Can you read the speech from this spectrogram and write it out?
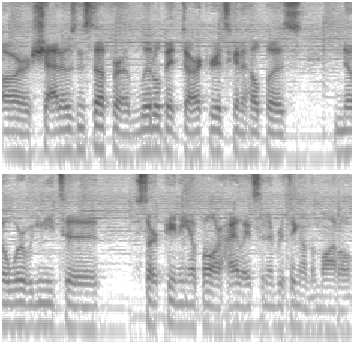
our shadows and stuff are a little bit darker. It's going to help us know where we need to start painting up all our highlights and everything on the model.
